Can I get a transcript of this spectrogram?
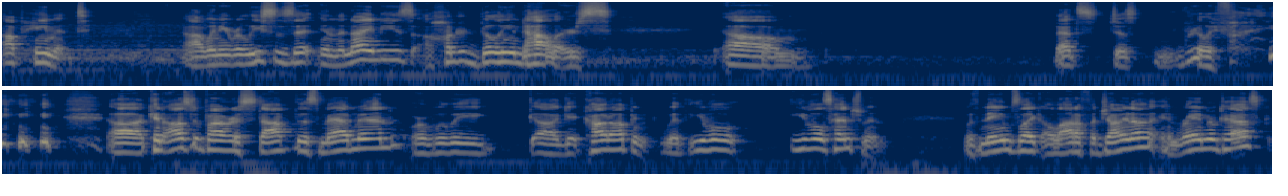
a payment. Uh, when he releases it in the 90s, $100 billion. Um, that's just really funny. uh, can Austin Powers stop this madman, or will he uh, get caught up in, with evil evil's henchmen? With names like a lot of vagina and random task,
